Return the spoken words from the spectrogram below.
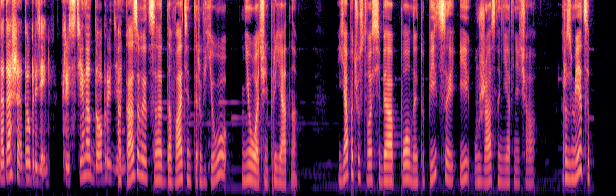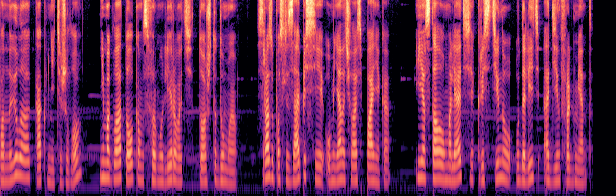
Наташа, добрый день. Кристина, добрый день. Оказывается, давать интервью не очень приятно. Я почувствовала себя полной тупицей и ужасно нервничала. Разумеется, поныла, как мне тяжело. Не могла толком сформулировать то, что думаю. Сразу после записи у меня началась паника — и я стала умолять Кристину удалить один фрагмент,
